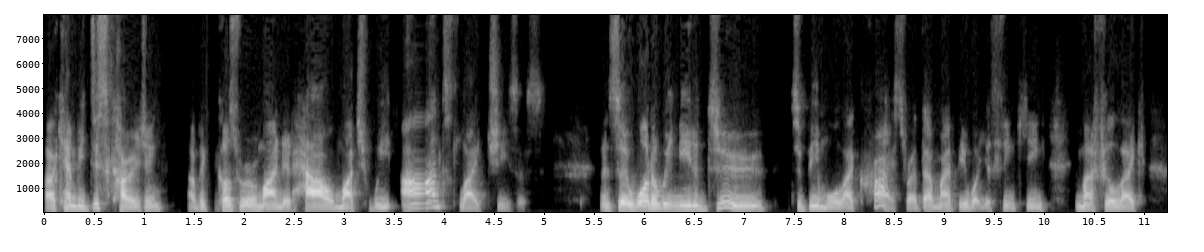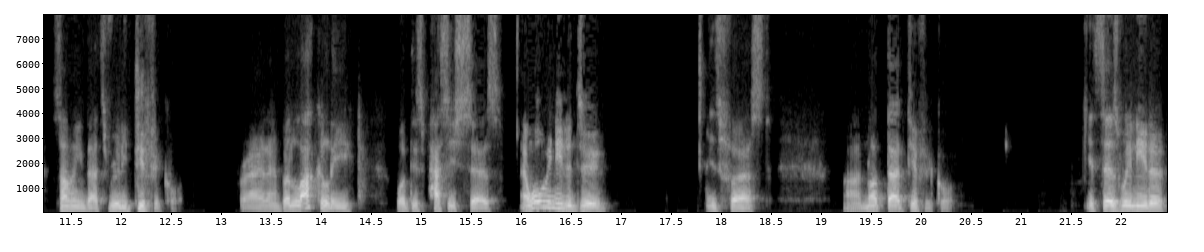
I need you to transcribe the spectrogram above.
uh, can be discouraging uh, because we're reminded how much we aren't like Jesus. And so, what do we need to do to be more like Christ, right? That might be what you're thinking. You might feel like something that's really difficult, right? And, but luckily, what this passage says, and what we need to do is first, uh, not that difficult it says we need to,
